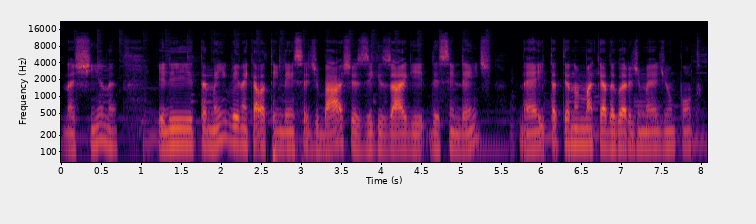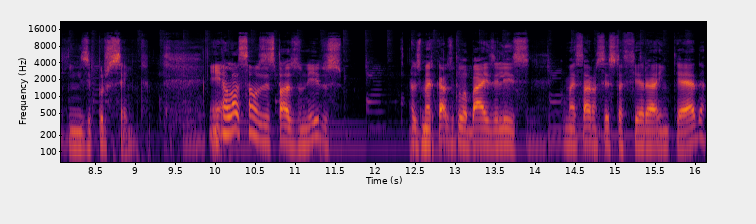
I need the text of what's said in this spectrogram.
na China, ele também vem naquela tendência de baixa, zigue-zague descendente né, e está tendo uma queda agora de média de 1,15%. Em relação aos Estados Unidos, os mercados globais eles começaram sexta-feira em queda,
